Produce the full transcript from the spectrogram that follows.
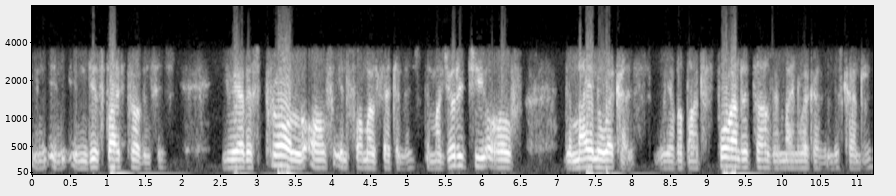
in, in, in these five provinces, you have a sprawl of informal settlements. The majority of the mine workers, we have about 400,000 mine workers in this country.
